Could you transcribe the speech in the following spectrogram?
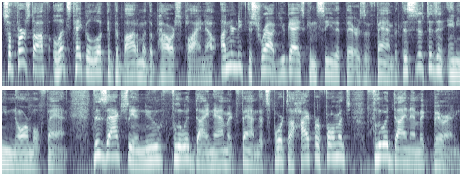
So first off, let's take a look at the bottom of the power supply. Now underneath the shroud, you guys can see that there's a fan, but this just isn't any normal fan. This is actually a new fluid dynamic fan that sports a high performance fluid dynamic bearing.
